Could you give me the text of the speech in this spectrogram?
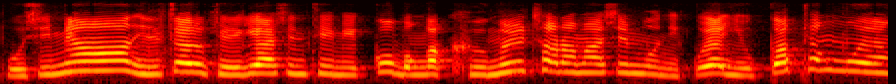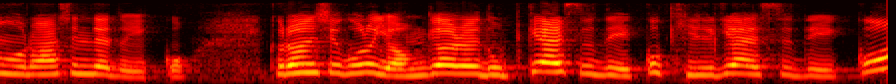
보시면 일자로 길게 하신 팀 있고 뭔가 그물처럼 하신 분 있고요. 육각형 모양으로 하신 데도 있고 그런 식으로 연결을 높게 할 수도 있고 길게 할 수도 있고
